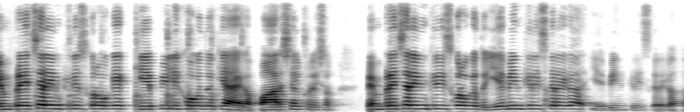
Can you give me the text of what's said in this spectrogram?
टेम्परेचर इंक्रीज करोगे केपी लिखोगे तो क्या आएगा? पार्शियल प्रेशर टेम्परेचर इंक्रीज करोगे तो ये भी इंक्रीज करेगा, ये भी इंक्रीज करेगा।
